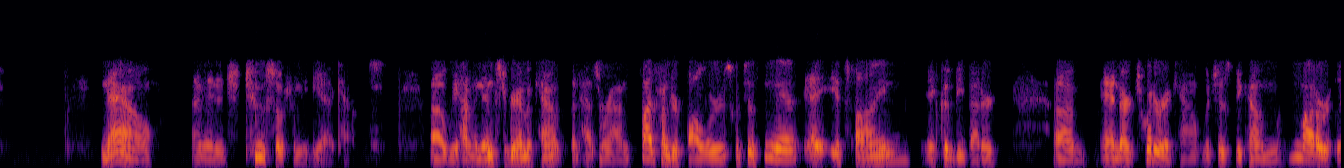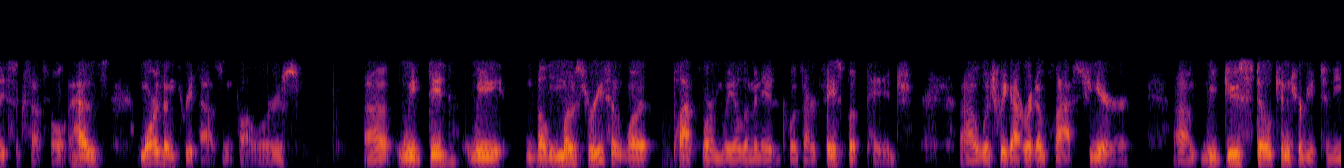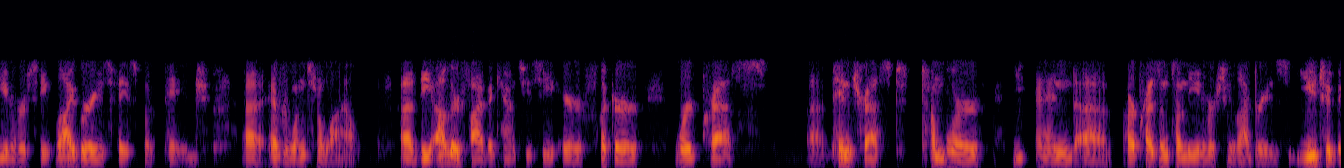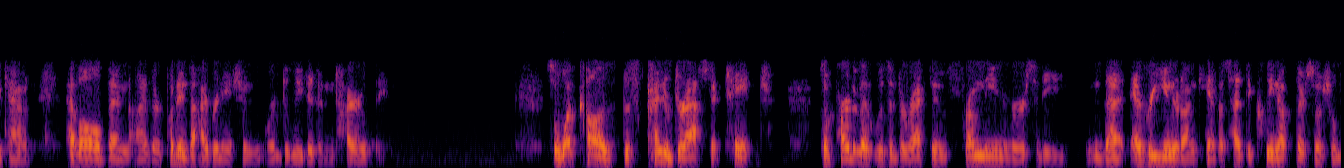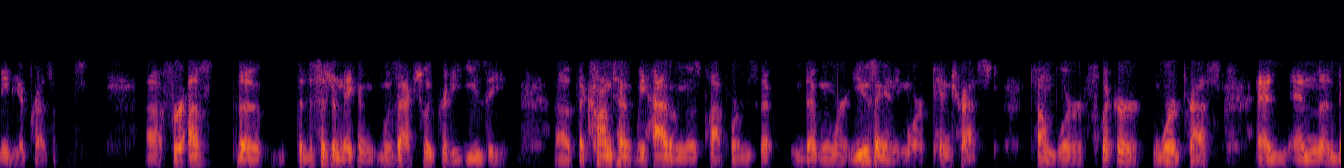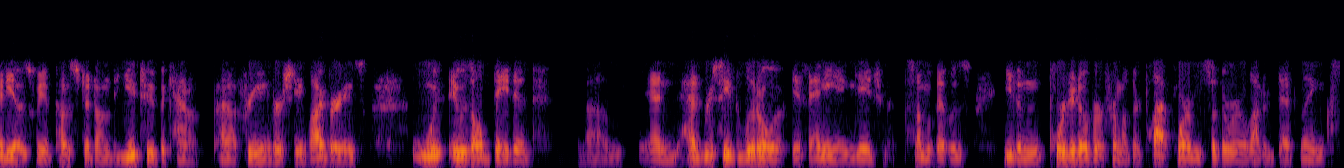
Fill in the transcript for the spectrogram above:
Now, I manage two social media accounts. Uh, we have an Instagram account that has around 500 followers, which is, it's fine. It could be better. Um, and our Twitter account, which has become moderately successful, has more than 3,000 followers. Uh, we did, we, the most recent one, platform we eliminated was our Facebook page, uh, which we got rid of last year. Um, we do still contribute to the university library's Facebook page uh, every once in a while. Uh, the other five accounts you see here, Flickr, WordPress, uh, Pinterest, Tumblr, and uh, our presence on the University Library's YouTube account have all been either put into hibernation or deleted entirely. So what caused this kind of drastic change? So part of it was a directive from the university that every unit on campus had to clean up their social media presence. Uh, for us, the, the decision making was actually pretty easy. Uh, the content we had on those platforms that, that we weren't using anymore, Pinterest, Tumblr, Flickr, WordPress, and, and the videos we had posted on the YouTube account uh, for university libraries, it was all dated um, and had received little, if any, engagement. Some of it was even ported over from other platforms, so there were a lot of dead links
